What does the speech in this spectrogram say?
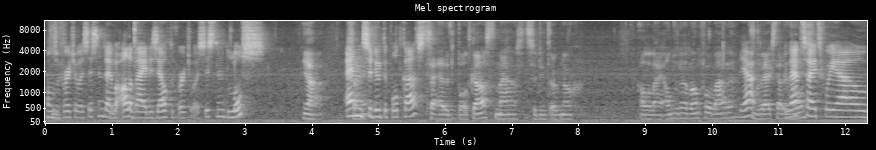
Onze virtual assistant. We hebben allebei dezelfde virtual assistant, los. Ja, En Zij- ze doet de podcast. zij edit de podcast, maar ze doet ook nog allerlei andere randvoorwaarden. Ja, te bewerkstelligen voor ons. Website voor jou,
